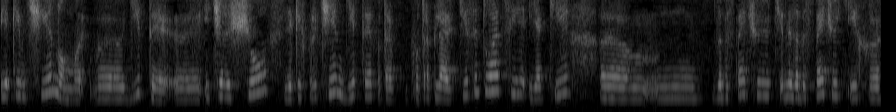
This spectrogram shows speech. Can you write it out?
яким чином е, діти е, і через що, з яких причин діти потрапляють ті ситуації, які е, забезпечують, не забезпечують їх е,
